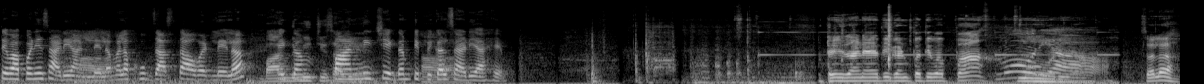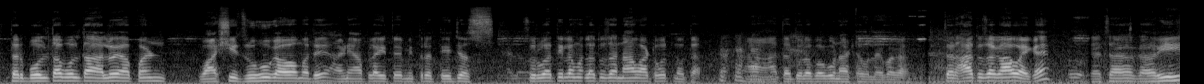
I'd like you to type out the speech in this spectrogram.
तेव्हा आपण ही साडी आणलेला. मला खूप जास्त आवडलेलं. एकदम बांधणीची साडी आहे. बांधणीची एकदम टिपिकल साडी आहे. कुठेही जाण्याआधी गणपती बाप्पा. चला तर बोलता बोलता आलोय आपण वाशी जुहू गावामध्ये आणि आपला इथे मित्र तेजस. सुरुवातीला मला तुझं नाव आठवत नव्हता. हा आता तुला बघून आठवलंय बघा. तर हा तुझा गाव आहे काय? त्याच्या घरी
